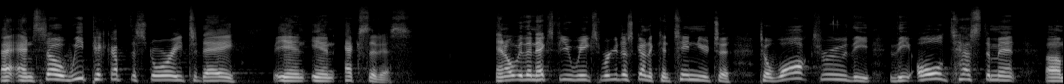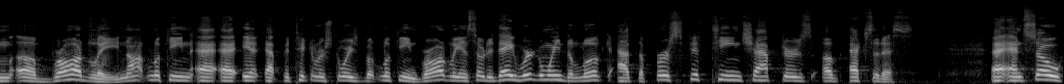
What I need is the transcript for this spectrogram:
And so we pick up the story today in, in Exodus. And over the next few weeks, we're just going to continue to, to walk through the, the Old Testament um, uh, broadly, not looking at, at, at, particular stories, but looking broadly. And so today we're going to look at the first 15 chapters of Exodus. And so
